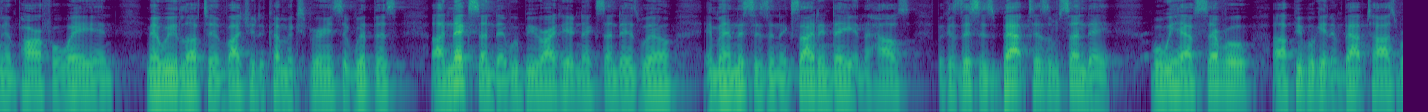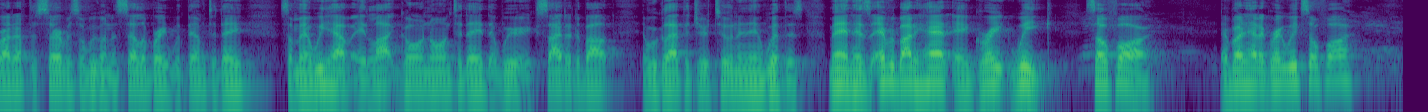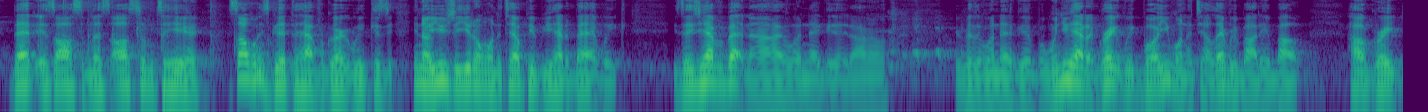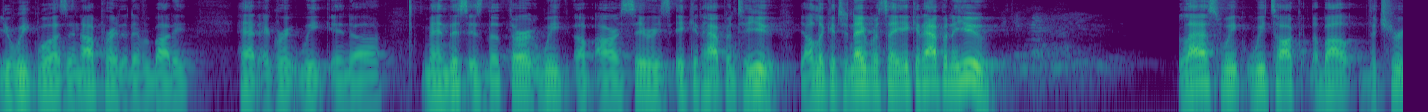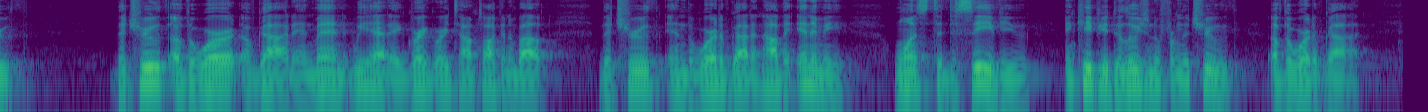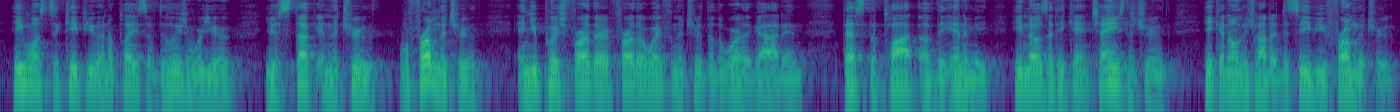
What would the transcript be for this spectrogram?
and powerful way. And man, we'd love to invite you to come experience it with us uh, next Sunday. We'll be right here next Sunday as well. And man, this is an exciting day in the house because this is Baptism Sunday, where we have several uh, people getting baptized right after service. So we're going to celebrate with them today. So, man, we have a lot going on today that we're excited about, and we're glad that you're tuning in with us. Man, has everybody had a great week so far? Everybody had a great week so far? That is awesome. That's awesome to hear. It's always good to have a great week because, you know, usually you don't want to tell people you had a bad week. Did you have a bad? Nah, it wasn't that good. I don't. It really wasn't that good. But when you had a great week, boy, you want to tell everybody about how great your week was. And I pray that everybody had a great week. And uh, man, this is the third week of our series. It could happen to you. Y'all look at your neighbor and say, "It could happen to you." Happen to you. Last week we talked about the truth the truth of the Word of God. And man, we had a great, great time talking about the truth in the Word of God and how the enemy wants to deceive you and keep you delusional from the truth of the Word of God. He wants to keep you in a place of delusion where you're, you're stuck in the truth, well, from the truth, and you push further and further away from the truth of the Word of God. And that's the plot of the enemy. He knows that he can't change the truth, he can only try to deceive you from the truth.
